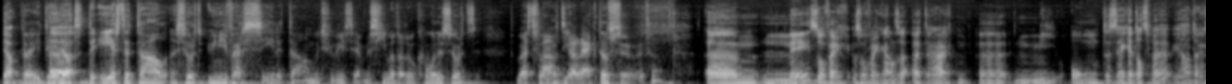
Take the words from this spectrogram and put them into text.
Ja, Dat idee eh, dat de eerste taal een soort universele taal moet geweest zijn. Misschien was dat ook gewoon een soort West-Vlaams dialect of zo. Weet je? Ehm, nee, zover, zover gaan ze uiteraard eh, niet om te zeggen dat we ja, daar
